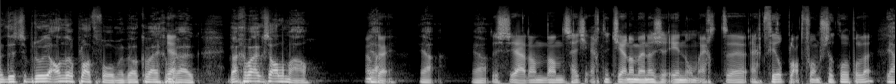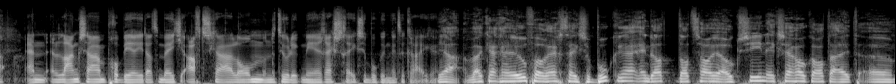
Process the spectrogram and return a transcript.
Uh, dus bedoel je andere platformen, welke wij gebruiken. Wij gebruiken ze allemaal. Oké. Ja, ja. Dus ja, dan, dan zet je echt een channel manager in om echt, uh, echt veel platforms te koppelen. Ja. En, en langzaam probeer je dat een beetje af te schalen om natuurlijk meer rechtstreekse boekingen te krijgen. Ja, wij krijgen heel veel rechtstreekse boekingen en dat, dat zal je ook zien. Ik zeg ook altijd, ehm,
